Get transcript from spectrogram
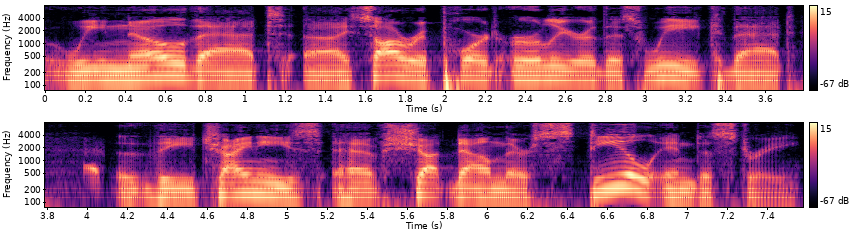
we know that uh, I saw a report earlier this week that the Chinese have shut down their steel industry.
